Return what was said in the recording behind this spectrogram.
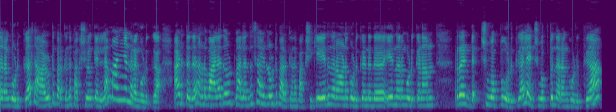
നിറം കൊടുക്കുക. താഴോട്ട് പറക്കുന്ന പക്ഷികൾക്കെല്ലാം മഞ്ഞ നിറം കൊടുക്കുക. അടുത്തത് നമ്മുടെ വലതോട്ട് വലത് സൈഡിലോട്ട് പറക്കുന്ന പക്ഷിക്ക് ഏത് നിറമാണ് കൊടുക്കേണ്ടത്? ഏത് നിറം കൊടുക്കണം? റെഡ് ചുവപ്പ് കൊടുക്കുക അല്ലെ? ചുവപ്പ് നിറം കൊടുക്കുക.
